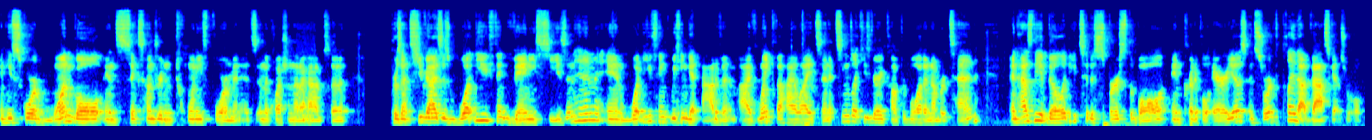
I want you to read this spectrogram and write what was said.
and he scored one goal in 624 minutes. And the question that I have to present to you guys is what do you think Vanney sees in him and what do you think we can get out of him? I've linked the highlights and it seems like he's very comfortable at a number 10 and has the ability to disperse the ball in critical areas and sort of play that Vasquez role.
